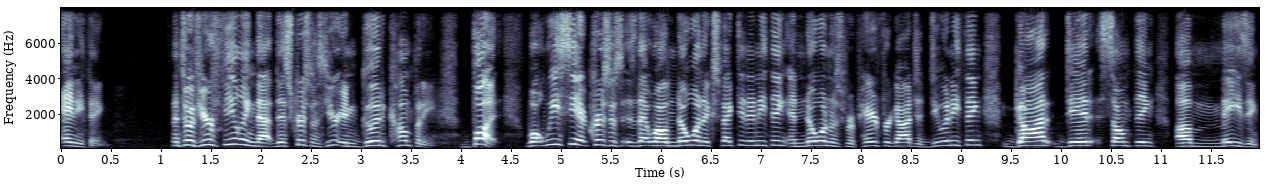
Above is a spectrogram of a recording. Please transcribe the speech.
anything. And so, if you're feeling that this Christmas, you're in good company. But what we see at Christmas is that while no one expected anything and no one was prepared for God to do anything, God did something amazing.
